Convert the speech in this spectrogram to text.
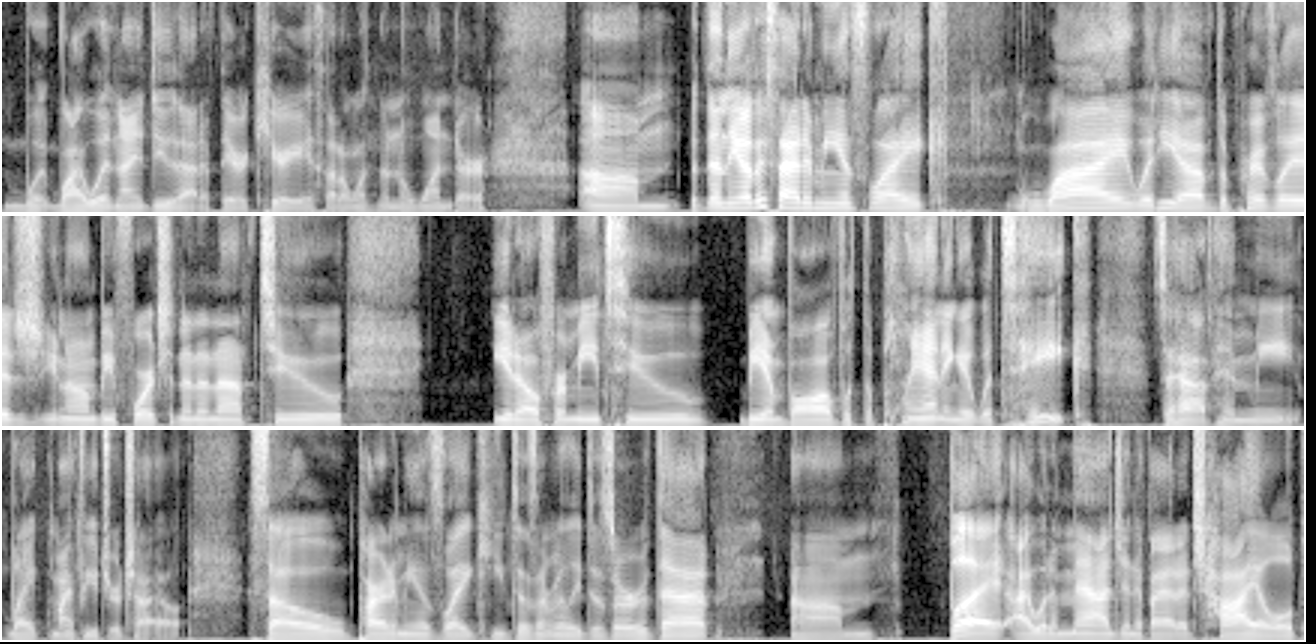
wh- why wouldn't I do that if they're curious? I don't want them to wonder. Um, but then the other side of me is like, why would he have the privilege, you know, and be fortunate enough to, you know, for me to be involved with the planning it would take to have him meet like my future child. So part of me is like he doesn't really deserve that. Um, but I would imagine if I had a child,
